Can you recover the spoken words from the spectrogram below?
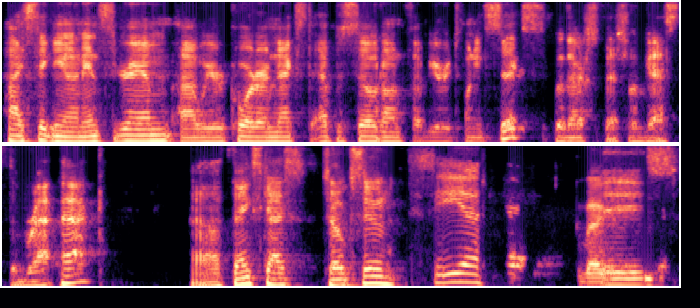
High Sticking on Instagram. Uh, we record our next episode on February 26th with our special guest, the Bratt Pack. Uh, thanks, guys. Talk soon. See ya. Goodbye. Peace.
